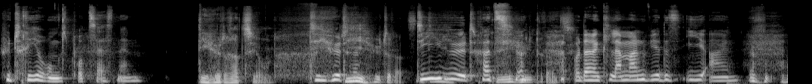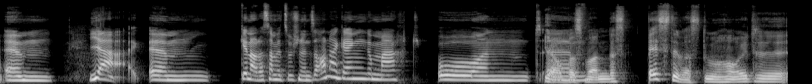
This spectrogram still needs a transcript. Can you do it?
Hydrierungsprozess nennen. Die Hydration. Die, Hydra die Hydration. Die Hydration. Die Hydration. Und dann klammern wir das I ein. ähm, ja, ähm, genau, das haben wir zwischen den Saunagängen gemacht. Und ja, ähm, was war denn das Beste, was du heute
